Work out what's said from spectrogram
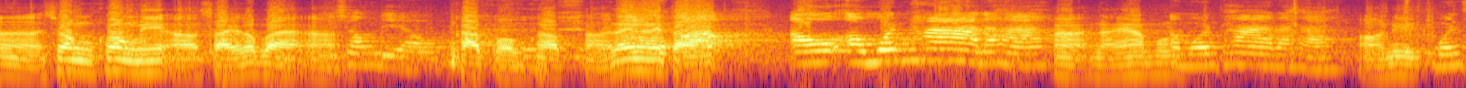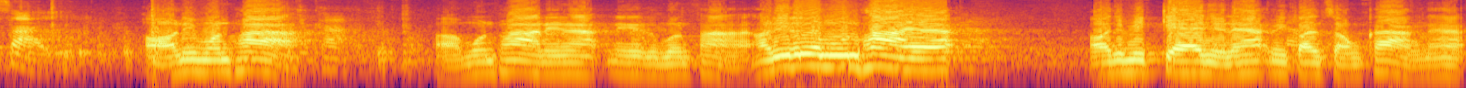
อ่าช่องช่องนี้อ่าใส่เข้าไปอ่า มีช่องเดียวครับผมครับอ่าแล้วไงต่อ เอาเอาม้วนผ้านะคะอ่าไหนครับเอาม้วนผ้านะคะอ๋อนี่ม้วนใส่อ๋อนี่ม้วนผ้า ค่ะ อ๋อม้วนผ้านี่นะนี่คือม้วนผ้าอันนี้เรียกม้วนผ้านะฮะค่ะอ๋อจะมีแกนอยู่นะฮะมีกรสองข้างนะฮะ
